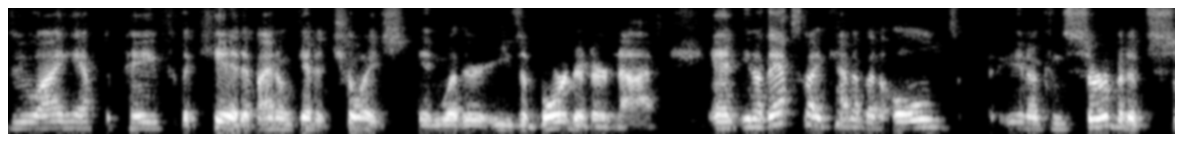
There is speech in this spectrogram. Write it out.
do I have to pay for the kid if I don't get a choice in whether he's aborted or not? And, you know, that's like kind of an old, you know conservatives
